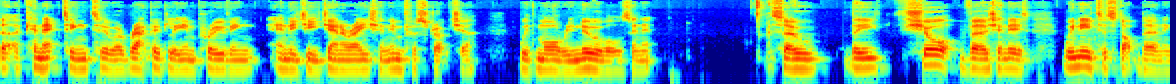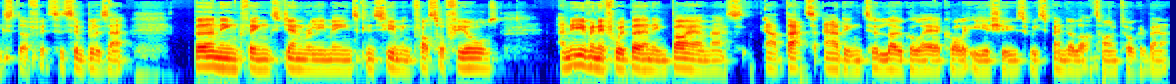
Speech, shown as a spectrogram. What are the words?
that are connecting to a rapidly improving energy generation infrastructure with more renewables in it. So the short version is we need to stop burning stuff. It's as simple as that burning things generally means consuming fossil fuels. And even if we're burning biomass, uh, that's adding to local air quality issues. We spend a lot of time talking about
